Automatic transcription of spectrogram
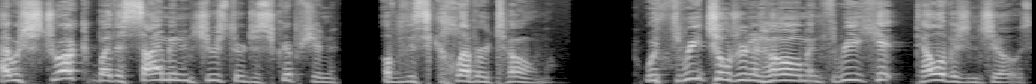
I was struck by the Simon & Schuster description of this clever tome. With three children at home and three hit television shows,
